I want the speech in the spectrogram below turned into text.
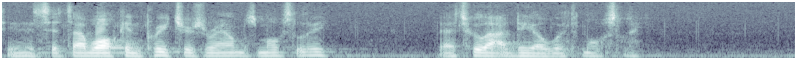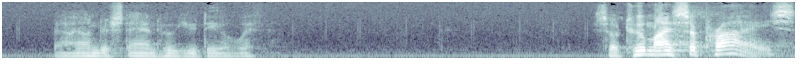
See, since I walk in preachers' realms mostly, that's who I deal with mostly. I understand who you deal with. So, to my surprise,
